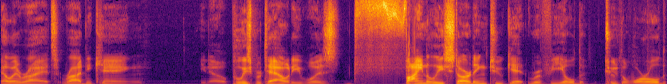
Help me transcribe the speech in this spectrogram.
L.A. riots, Rodney King, you know, police brutality was finally starting to get revealed to the world,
